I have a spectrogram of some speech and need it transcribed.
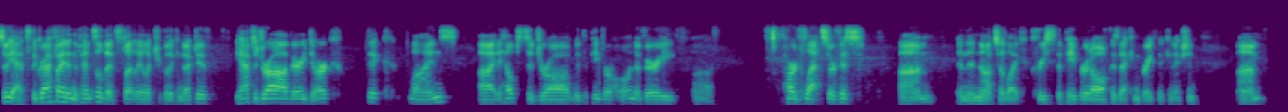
so yeah, it's the graphite in the pencil that's slightly electrically conductive. You have to draw very dark, thick lines. Uh, it helps to draw with the paper on a very uh, hard flat surface um, and then not to like crease the paper at all because that can break the connection. Um,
